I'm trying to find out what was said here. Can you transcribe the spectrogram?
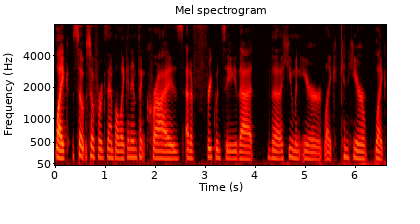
like so so for example like an infant cries at a frequency that the human ear like can hear like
